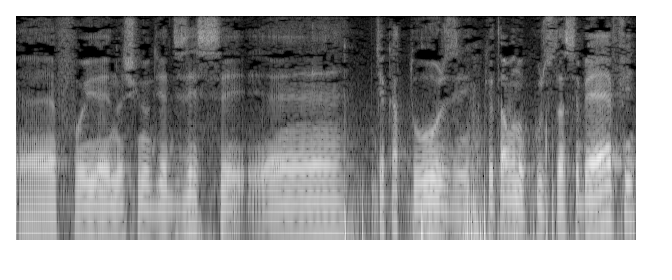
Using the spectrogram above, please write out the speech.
é, foi acho que no dia 16, é, dia 14, que eu estava no curso da CBF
